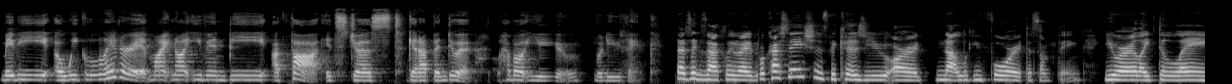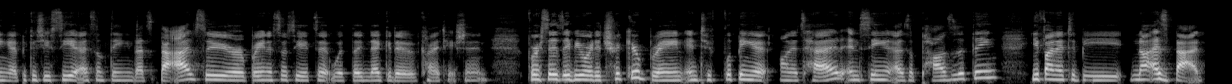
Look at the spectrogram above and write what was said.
maybe a week later, it might not even be a thought. It's just get up and do it. How about you? What do you think? That's exactly right. Procrastination is because you are not looking forward to something. You are like delaying it because you see it as something that's bad. So your brain associates it with the negative connotation. Versus if you were to trick your brain into flipping it on its head and seeing it as a positive thing, you find it to be not as bad,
